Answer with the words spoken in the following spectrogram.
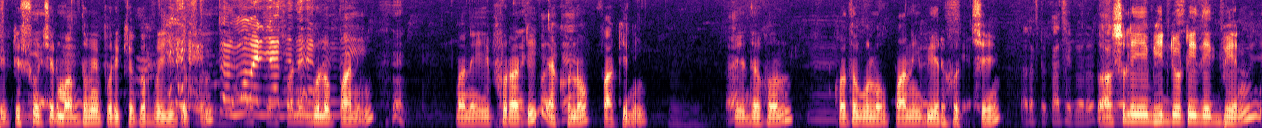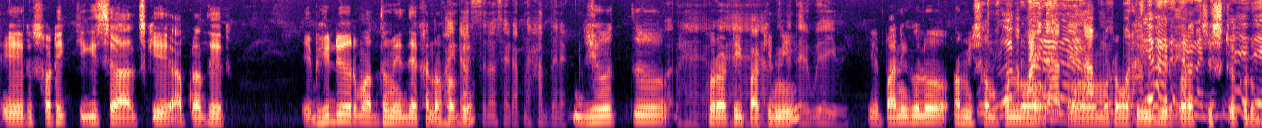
একটি সূচের মাধ্যমে পরীক্ষা করব এই দেখুন, অনেকগুলো পানি। মানে এই ফোড়াটি এখনও পাকেনি। এই দেখুন, কতগুলো পানি বের হচ্ছে। তো আসলে এই ভিডিওটি দেখবেন, এর সঠিক চিকিৎসা আজকে আপনাদের এই ভিডিওর মাধ্যমে দেখানো হবে যেহেতু ফোড়াটি পাকেনি এই পানিগুলো আমি সম্পূর্ণ মোটামুটি বের করার চেষ্টা করব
